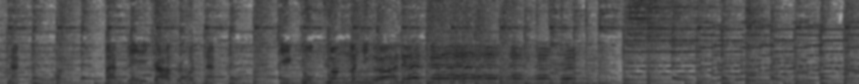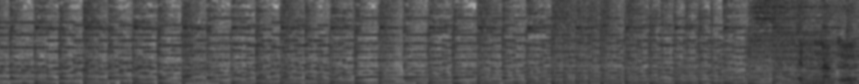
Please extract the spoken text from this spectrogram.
สหนักหน่วงบ้านพี่ชอบรสหนักหน่วง อีกถูกช่วงมันยิ่งหล่อเหลือเกินเห็นนางเอิญ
